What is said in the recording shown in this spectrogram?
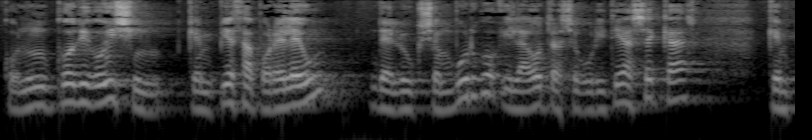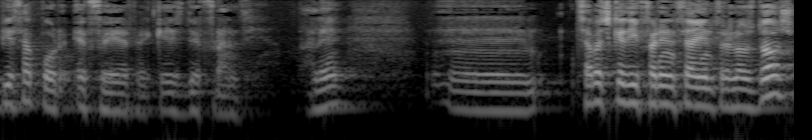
con un código ISIN que empieza por LEU de Luxemburgo y la otra Securité a secas que empieza por FR, que es de Francia. Eh, ¿Sabes qué diferencia hay entre los dos?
